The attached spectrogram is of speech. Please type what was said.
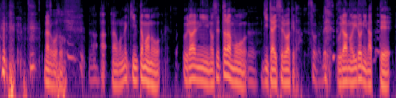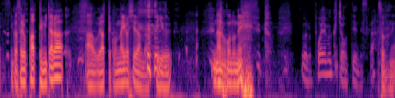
なるほど。あなるほどね。金玉の裏に乗せたらもううん。擬態するわけだ。そうだね。裏の色になってなんかそれをパッて見たらあ裏ってこんな色してたんだっていう。なるほどね。ポエム口調っていうんですか？そうだね。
